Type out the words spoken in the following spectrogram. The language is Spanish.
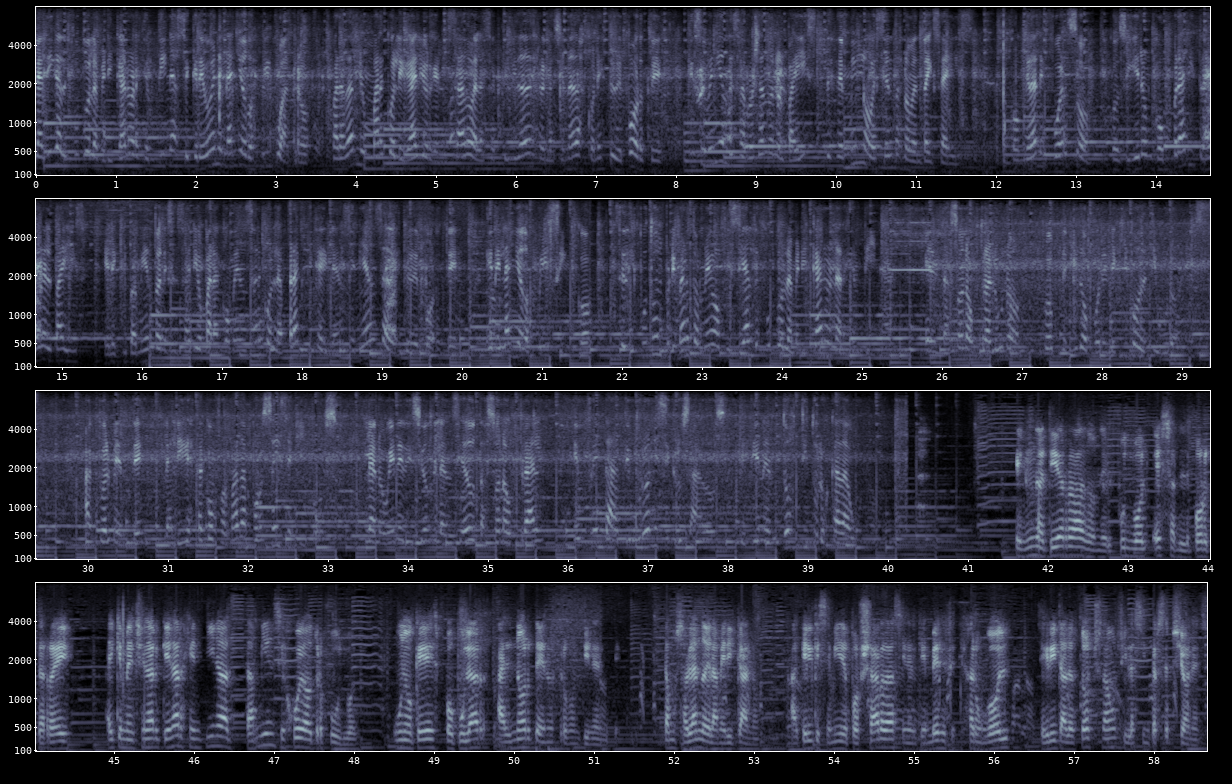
La Liga de Fútbol Americano Argentina se creó en el año 2004 para darle un marco legal y organizado a las actividades relacionadas con este deporte que se venían desarrollando en el país desde 1996. Con gran esfuerzo consiguieron comprar y traer al país el equipamiento necesario para comenzar con la práctica y la enseñanza de este deporte. En el año 2005 se disputó el primer torneo oficial de fútbol americano en Argentina. El Tazón Austral 1 fue obtenido por el equipo de tiburones. Actualmente, la liga está conformada por seis equipos. La novena edición del ansiado Tazón Austral enfrenta a tiburones y cruzados, que tienen dos títulos cada uno. En una tierra donde el fútbol es el deporte rey, hay que mencionar que en Argentina también se juega otro fútbol, uno que es popular al norte de nuestro continente. Estamos hablando del americano, aquel que se mide por yardas y en el que en vez de festejar un gol, se grita los touchdowns y las intercepciones.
